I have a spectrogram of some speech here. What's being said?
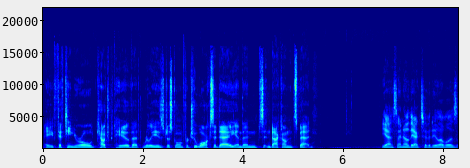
a 15 year old couch potato that really is just going for two walks a day and then sitting back on its bed. Yes, I know the activity level is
